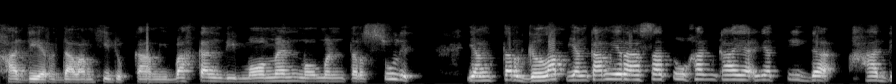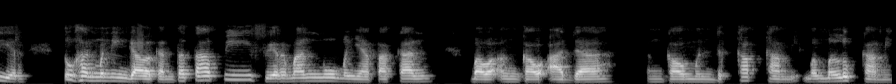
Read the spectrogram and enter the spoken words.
hadir dalam hidup kami, bahkan di momen-momen tersulit yang tergelap yang kami rasa Tuhan kayaknya tidak hadir. Tuhan meninggalkan, tetapi firman-Mu menyatakan bahwa Engkau ada, Engkau mendekap kami, memeluk kami,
